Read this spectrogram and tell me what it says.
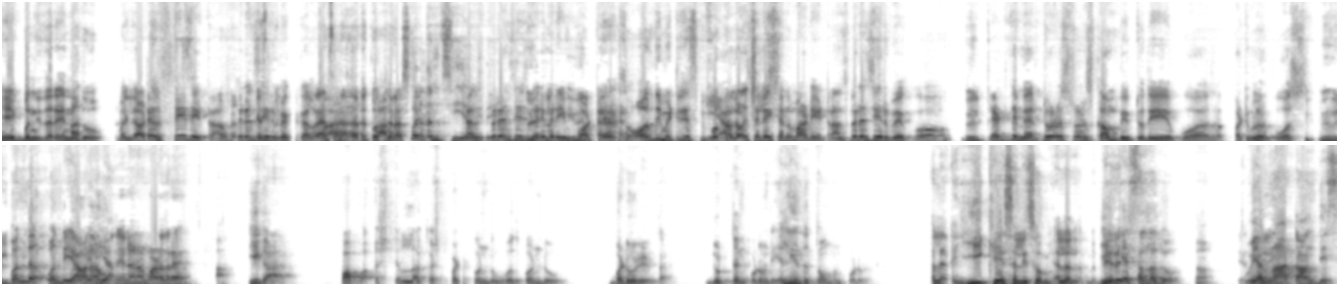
ಹೇಗ್ ಬಂದಿದ್ದಾರೆ ಅನ್ನೋದು ಮೈ ಲಾರ್ಡ್ ಟ್ರಾನ್ಸ್ಪರೆನ್ಸಿ ಇರ್ಬೇಕಲ್ಲ ಅದಕ್ಕೋಸ್ಕರ ಅಷ್ಟೇ. Transparency ಏನಿದೆ? Transparency is very very important all the materials before selection ಮಾಡಿ ಟ್ರಾನ್ಸ್ಪರೆನ್ಸಿ ಇರಬೇಕು. Let the meritorious students come big to the particular post ಒಂದ್ ಒಂದ್ ಯಾವ ಯಾವ ಏನಾರ ಮಾಡಿದ್ರೆ? ಈಗ ಪಾಪ ಅಷ್ಟೆಲ್ಲ ಕಷ್ಟಪಟ್ಕೊಂಡು ಓದ್ಕೊಂಡು ಬಡವರು ಇರ್ತಾರೆ. ದುಡ್ಡು ತಂದು ಕೊಡುವಂತ ಎಲ್ಲಿಂದ ತಗೊಂಡ್ಬಂದು ಕೊಡ್ಬೇಕು. ಅಲ್ಲ ಈ ಕೇಸ್ ಅಲ್ಲಿ ಸ್ವಾಮಿ ಅಲ್ಲ ಬೇರೆ ಕೇಸ್ ಅಲ್ಲದು. We are not on this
